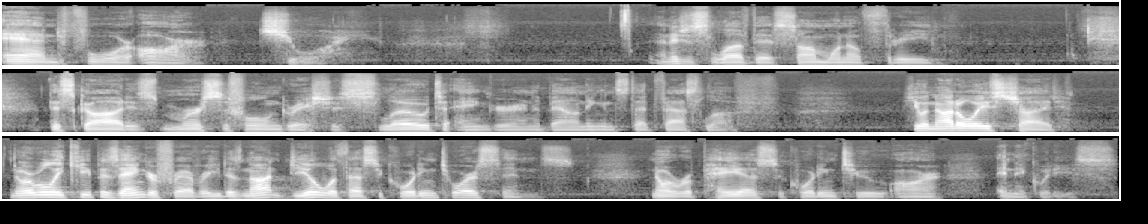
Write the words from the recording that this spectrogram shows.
and for our joy. And I just love this Psalm 103. This God is merciful and gracious, slow to anger, and abounding in steadfast love. He will not always chide, nor will he keep his anger forever. He does not deal with us according to our sins, nor repay us according to our iniquities.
